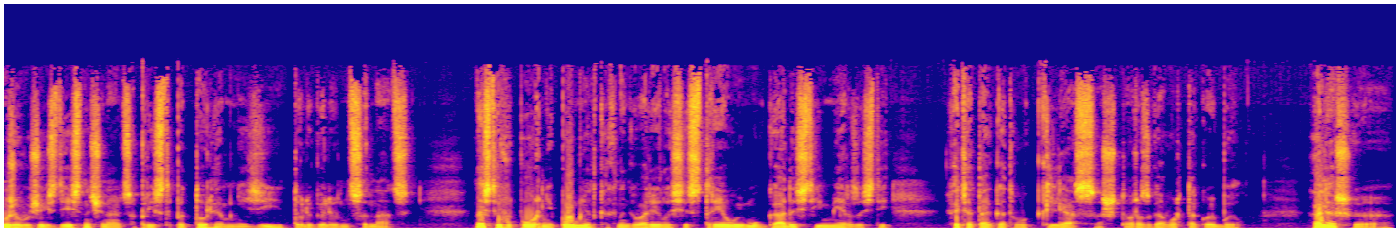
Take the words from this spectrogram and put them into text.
У живущих здесь начинаются приступы то ли амнезии, то ли галлюцинаций. Настя в упор не помнит, как наговорила сестре у ему гадостей и мерзостей, хотя так готова клясться, что разговор такой был. Аляша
